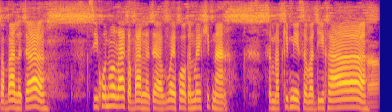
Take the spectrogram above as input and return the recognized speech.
กลับบ้านแล้วจ้า สี่คนห้องลากลับบ้านแล้วจ้ะไว้พอกันไหมคลิปหนะสำหรับคลิปนี้สวัสดีค่ะ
